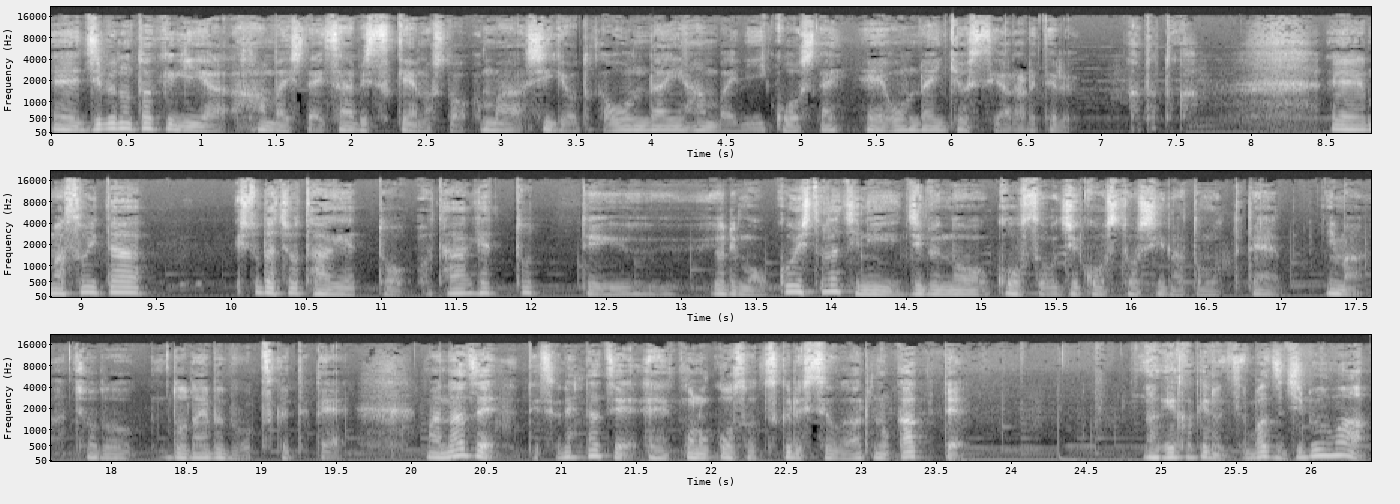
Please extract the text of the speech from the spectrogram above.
えー自分の特技や販売したいサービス系の人、まあ、事業とかオンライン販売に移行したい、えーオンライン教室やられてる方とか、えまあそういった人たちをターゲット、ターゲットっていうよりも、こういう人たちに自分のコースを受講してほしいなと思ってて、今、ちょうど土台部分を作ってて、まあなぜですよね、なぜ、えこのコースを作る必要があるのかって投げかけるんですよ。まず自分は、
